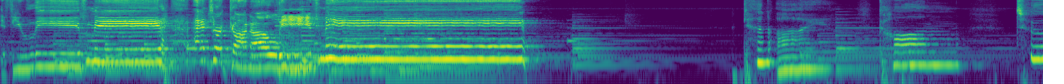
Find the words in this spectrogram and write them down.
if you leave me, and you're gonna leave me. Can I come too?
